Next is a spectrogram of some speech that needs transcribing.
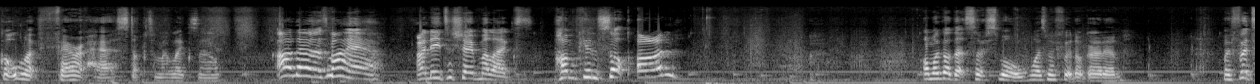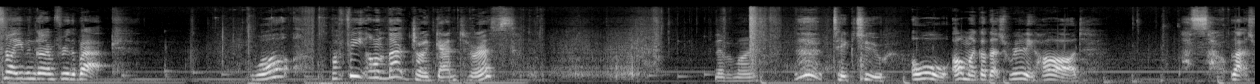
Got all, like, ferret hair stuck to my legs now. Oh, no, that's my hair! I need to shave my legs. Pumpkin sock on! Oh my god, that's so small. Why is my foot not going in? My foot's not even going through the back. What? My feet aren't that gigantorous. Never mind. Take two. Oh, oh my god, that's really hard. That's so, that's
